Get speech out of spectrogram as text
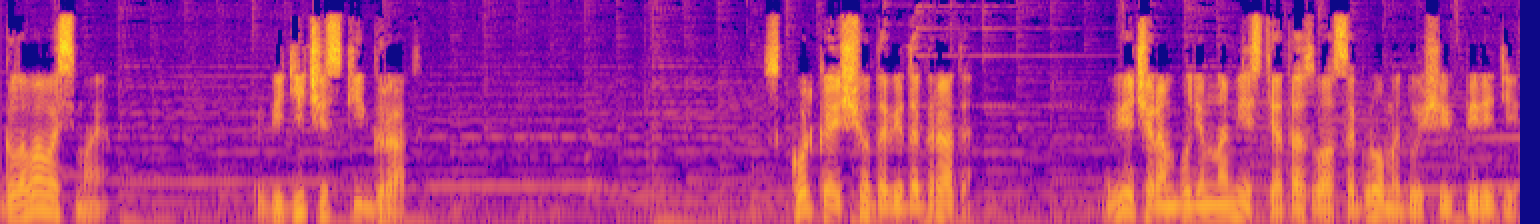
Глава 8. Ведический град. «Сколько еще до Видограда?» «Вечером будем на месте», — отозвался Гром, идущий впереди.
